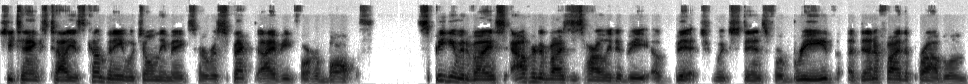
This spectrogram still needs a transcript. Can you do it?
she tanks Talia's company, which only makes her respect Ivy for her balls. Speaking of advice, Alfred advises Harley to be a bitch, which stands for breathe, identify the problem,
